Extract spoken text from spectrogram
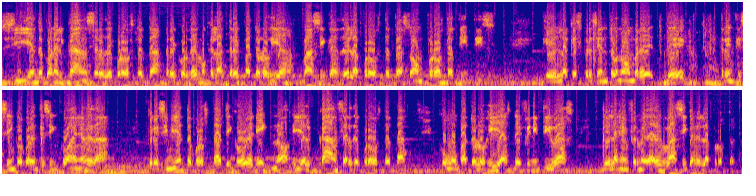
Siguiendo con el cáncer de próstata, recordemos que las tres patologías básicas de la próstata son prostatitis, que es la que presenta un hombre de 35 a 45 años de edad, crecimiento prostático benigno y el cáncer de próstata como patologías definitivas de las enfermedades básicas de la próstata.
